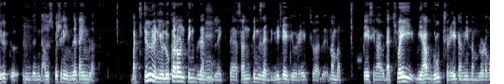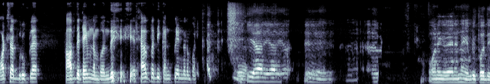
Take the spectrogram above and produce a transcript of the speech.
இருக்கு இந்த- அது ஸ்பெஷலி இந்த டைம்ல but still when you look around things and. Like there some things that irritate you right so அது நம்ம பேசினா that's why we have groups right I mean நம்மளோட வாட்ஸ்அப் குரூப்ல ஹாஃப் த டைம் நம்ம வந்து எதாவது பத்தி கம்ப்ளைண்ட் தானே பண்ணி உனக்கு வேற என்ன? எப்படி போகுது?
